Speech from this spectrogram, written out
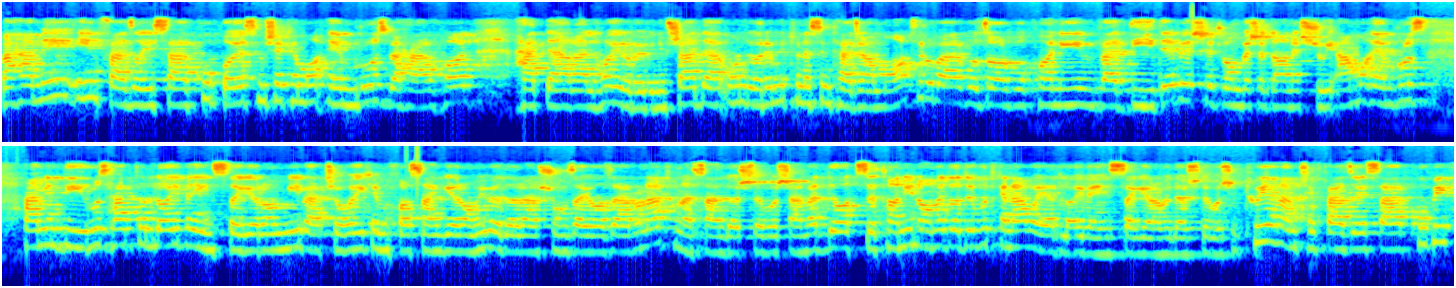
و همه این فضای سرکوب باعث میشه که ما امروز به هر حال حداقل هایی رو ببینیم. شاید در اون دوره می‌تونستیم تجمعاتی رو برگزار بکنیم و دیده بشه جنبش دانشجویی. اما امروز همین دیروز حتی live اینستاگرامی بچه هایی که می‌خواستن گرامی بدارن 16 11 رو نتونستن داشته باشن و دادستانی نامه داده بود که نباید live اینستاگرامی داشته باشیم توی همچین فضای سرکوبی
